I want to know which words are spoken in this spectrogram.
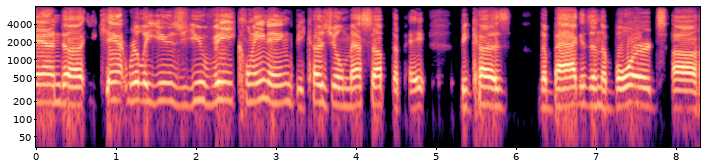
And uh, you can't really use UV cleaning because you'll mess up the pay because the bags and the boards uh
